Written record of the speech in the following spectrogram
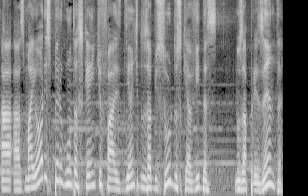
a, as maiores perguntas que a gente faz diante dos absurdos que a vida nos apresenta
